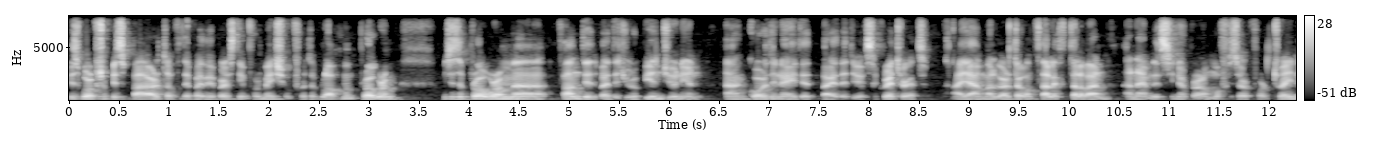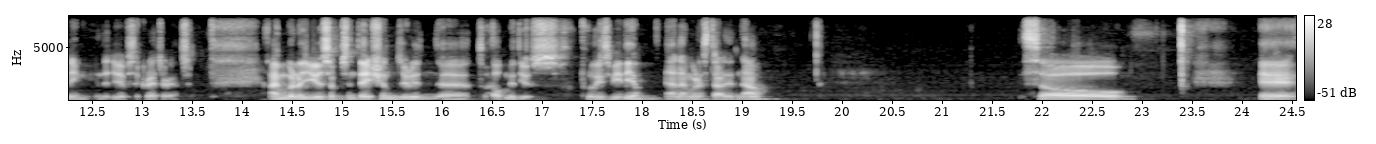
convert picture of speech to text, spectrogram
This workshop is part of the Biodiversity Information for Development program, which is a program uh, funded by the European Union and coordinated by the GBIF Secretariat. I am Alberto González Talavan and I'm the Senior Program Officer for Training in the GBIF Secretariat. I'm going to use a presentation the, to help me use through this video and I'm going to start it now. So uh,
